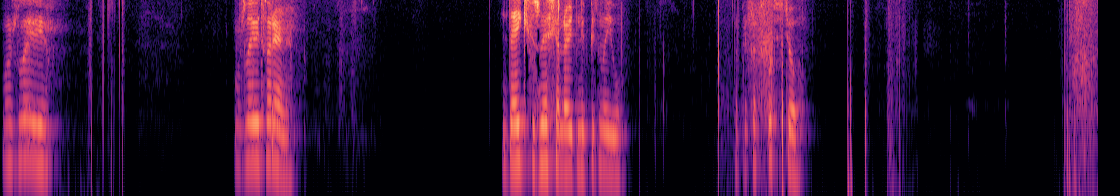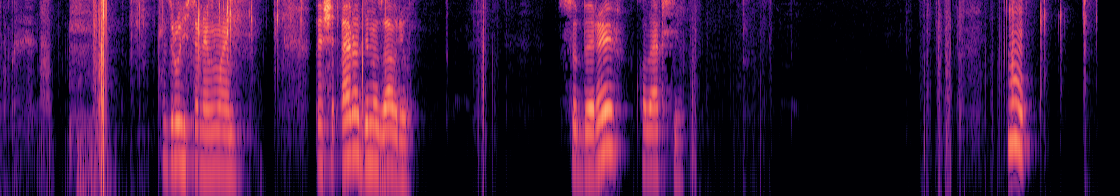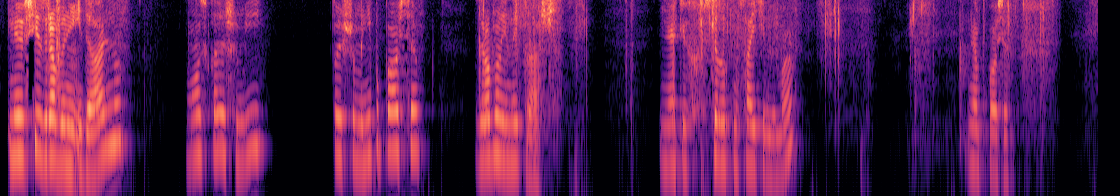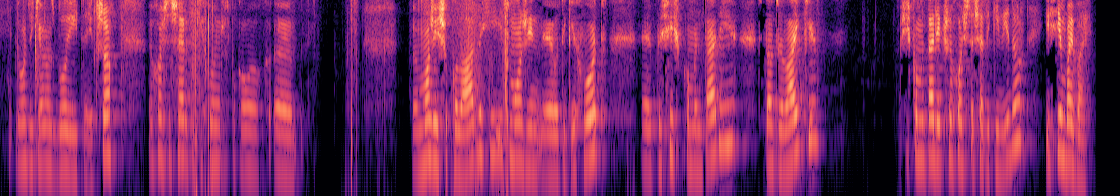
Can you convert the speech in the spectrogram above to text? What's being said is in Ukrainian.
можливі можливі тварини. Деяких з них я навіть не впізнаю. Наприклад, ось цього. З другої сторони ми маємо пише Ера динозаврів. Собери колекцію. Ну, не всі зроблені ідеально. Можу сказати, що мій той, що мені попався, зроблений найкраще. Ніяких ссылок на сайтів нема. Нам попався. І от яке у нас було яйце. Якщо ви хочете ще таких розпаковок, е, може і шоколадних яєць, може і е, отаких от. Е, пишіть в коментарі, ставте лайки. Пишіть в коментарі, якщо хочете ще такі відео. І всім бай-бай!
